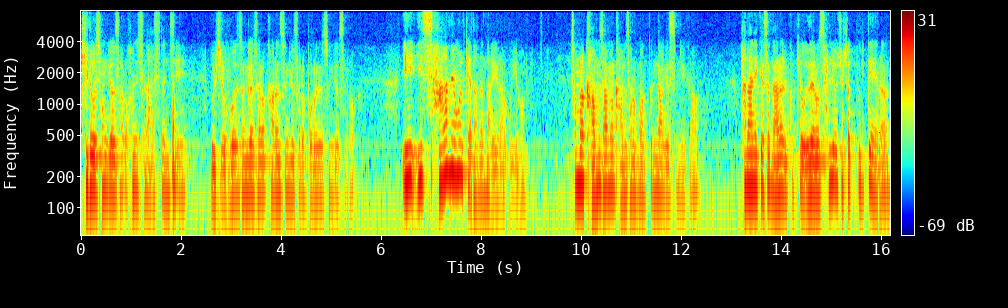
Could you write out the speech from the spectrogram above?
기도 선교사로 헌신하시든지 물질 후원 선교사로 가는 선교사로 보내는 선교사로 이, 이 사명을 깨닫는 날이라고요. 정말 감사하면 감사로만 끝나겠습니까? 하나님께서 나를 그렇게 은혜로 살려주셨던 때에는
